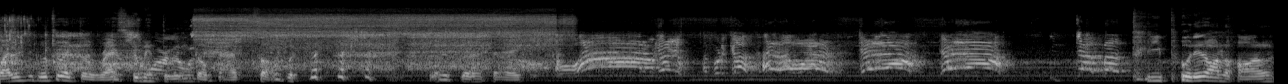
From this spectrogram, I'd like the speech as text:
Why does he go to like the restroom and do it in the bathtub? what the heck? He put it on hard?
